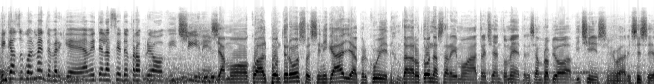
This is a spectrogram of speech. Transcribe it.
in caso ugualmente perché avete la sede proprio vicini. Siamo qua al Ponte Rosso e Senigallia, per cui dalla rotonda saremo a 300 metri, siamo proprio vicinissimi, guardi, sì sì.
